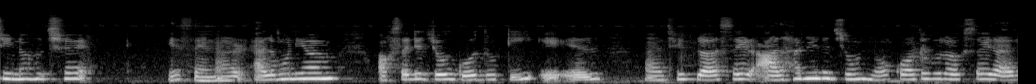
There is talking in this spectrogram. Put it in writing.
চিহ্ন হচ্ছে এসএন আর অ্যালুমিনিয়াম অক্সাইডের যৌগ দুটি এল থ্রি প্লাসের আধানের জন্য কতগুলো অক্সাইড আয়ন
